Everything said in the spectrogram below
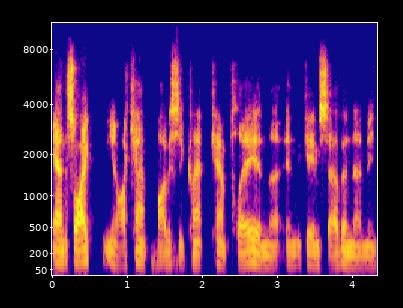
And so i you know i can't obviously can't, can't play in the in the game seven. I mean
